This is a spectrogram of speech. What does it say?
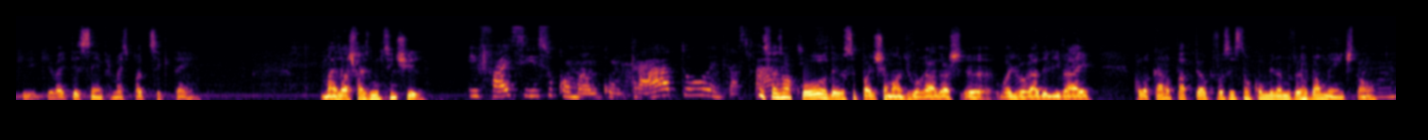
que, que vai ter sempre, mas pode ser que tenha. Mas eu acho que faz muito sentido. E faz-se isso como é um contrato entre as partes? Você faz um acordo, aí você pode chamar um advogado. Acho, uh, o advogado ele vai colocar no papel que vocês estão combinando verbalmente. Então, uhum.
